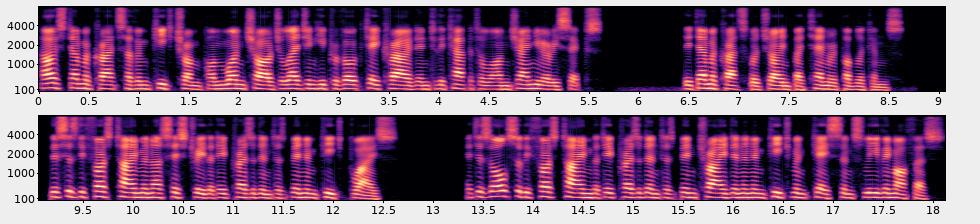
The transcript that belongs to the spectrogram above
House Democrats have impeached Trump on one charge alleging he provoked a crowd into the Capitol on January 6. The Democrats were joined by 10 Republicans. This is the first time in US history that a president has been impeached twice. It is also the first time that a president has been tried in an impeachment case since leaving office.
